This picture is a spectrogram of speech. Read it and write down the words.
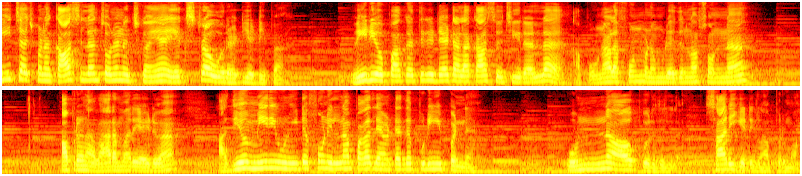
ரீசார்ஜ் பண்ண காசு இல்லைன்னு சொன்னேன்னு வச்சுக்கோங்க எக்ஸ்ட்ரா ஒரு அடி அடிப்பேன். வீடியோ பார்க்கறதுக்கு டேட்டாலாம் காசு வச்சுக்கிறல்ல அப்போ உன்னால் ஃபோன் பண்ண முடியாதுன்னுலாம் சொன்னேன். அப்புறம் நான் வேறு மாதிரி ஆகிடுவேன் அதையும் மீறி உன்கிட்ட ஃபோன் இல்லைன்னா பக்கத்தில் என்கிட்ட எதை பிடுங்கி பண்ணு. ஒன்றும் ஆக போகிறது இல்லை. சாரி கேட்டுக்கலாம் அப்புறமா.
